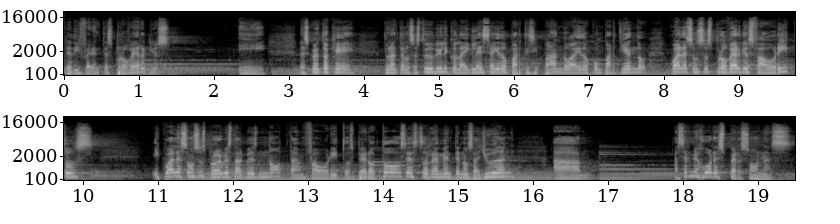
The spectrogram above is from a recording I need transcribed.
de diferentes proverbios. Y les cuento que durante los estudios bíblicos la iglesia ha ido participando, ha ido compartiendo cuáles son sus proverbios favoritos y cuáles son sus proverbios tal vez no tan favoritos, pero todos estos realmente nos ayudan a, ser mejores personas,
